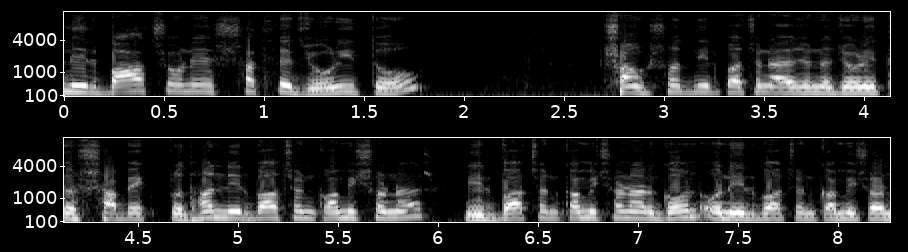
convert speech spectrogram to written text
নির্বাচনের সাথে জড়িত, সংসদ নির্বাচন আয়োজনে জড়িত সাবেক প্রধান নির্বাচন কমিশনার, নির্বাচন কমিশনারগণ ও নির্বাচন কমিশন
